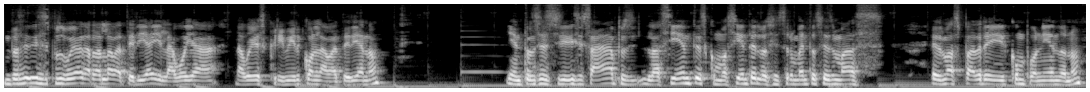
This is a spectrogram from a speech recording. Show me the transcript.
Entonces dices, pues voy a agarrar la batería y la voy a, la voy a escribir con la batería, ¿no? Y entonces si dices, ah, pues la sientes, como sientes los instrumentos es más, es más padre ir componiendo, ¿no?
